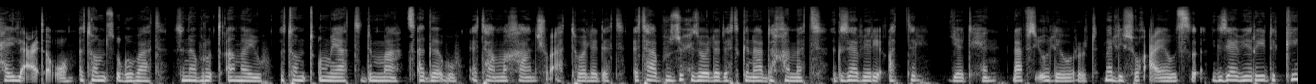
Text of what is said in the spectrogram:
ሓይሊ ኣዕጠቆም እቶም ጽጉባት ዝነብሩ ጣመዩ እቶም ጥሙያት ድማ ጸገቡ እታ መኻን ሸውዓተ ወለደት እታ ብዙሕ ዝወለደት ግና ደኸመት እግዚኣብሔር ይቀትል የድሕን ናብ ሲኦል የውርድ መሊሱ ከዓ የውፅእ እግዚኣብሔር ይድኪ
